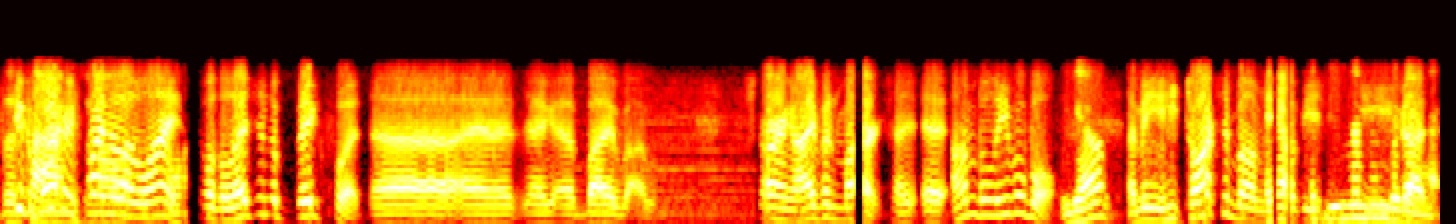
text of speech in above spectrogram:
the you can probably find it and all that online. So, The Legend of Bigfoot, uh, and, uh, by uh, starring Ivan Marx. Uh, uh, unbelievable. on. I mean, he talks about Yeah, himself. Do remember he got that.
